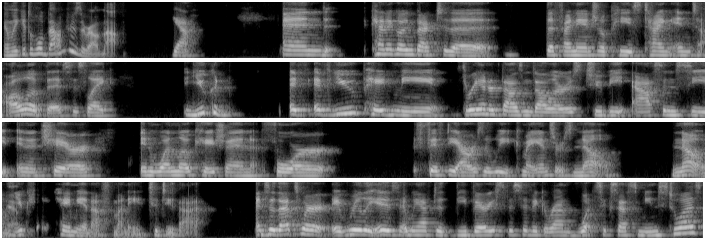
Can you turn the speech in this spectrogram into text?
and we get to hold boundaries around that. Yeah. And kind of going back to the the financial piece tying into all of this is like you could if if you paid me $300,000 to be ass in seat in a chair in one location for 50 hours a week my answer is no. No, no. you can't pay me enough money to do that. And so that's where it really is and we have to be very specific around what success means to us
